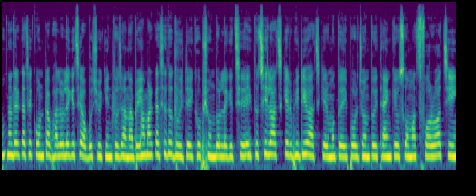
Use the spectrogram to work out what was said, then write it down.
আপনাদের কাছে কোনটা ভালো লেগেছে অবশ্যই কিন্তু জানাবে আমার কাছে তো দুইটাই খুব সুন্দর লেগেছে। এই তো ছিল আজকের ভিডিও আজকের মতো এই পর্যন্তই। Thank you so much for watching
